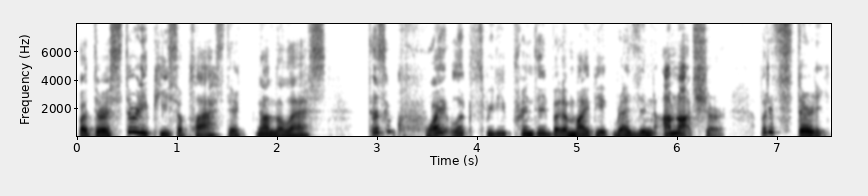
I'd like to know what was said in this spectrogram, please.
but they're a sturdy piece of plastic nonetheless. Doesn't quite look 3D printed, but it might be resin. I'm not sure, but it's sturdy.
